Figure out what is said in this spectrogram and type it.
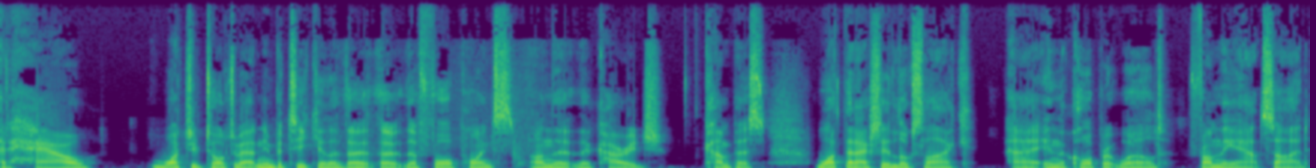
at how what you've talked about, and in particular the the, the four points on the the courage compass, what that actually looks like uh, in the corporate world from the outside.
